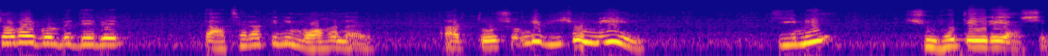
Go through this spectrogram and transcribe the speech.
সবাই বলবে দেবের। তাছাড়া তিনি মহানায়ক, আর তোর সঙ্গে ভীষণ মিল। কি মিল? শুভ তেরে আসে।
